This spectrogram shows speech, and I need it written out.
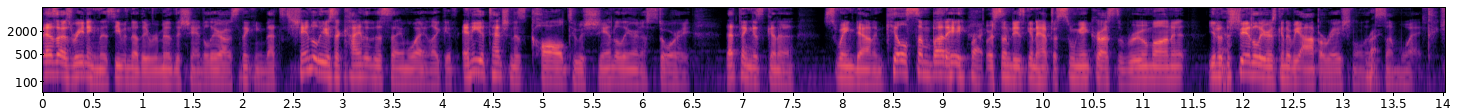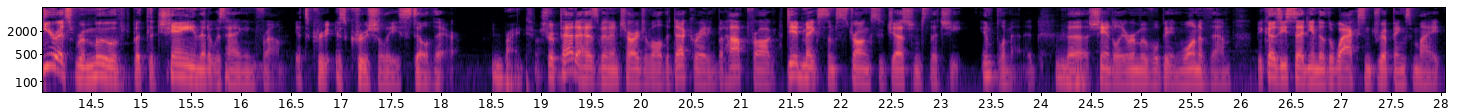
As I was reading this, even though they removed the chandelier, I was thinking that chandeliers are kind of the same way. Like, if any attention is called to a chandelier in a story, that thing is to swing down and kill somebody, Right. or somebody's going to have to swing across the room on it. You know, the chandelier is going to be operational in Right. some way. Here it's removed, but the chain that it was hanging from it's cru- is crucially still there. Right. Trippetta has been in charge of all the decorating, but Hopfrog did make some strong suggestions that she implemented, the mm-hmm. chandelier removal being one of them, because he said, you know, the wax and drippings might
